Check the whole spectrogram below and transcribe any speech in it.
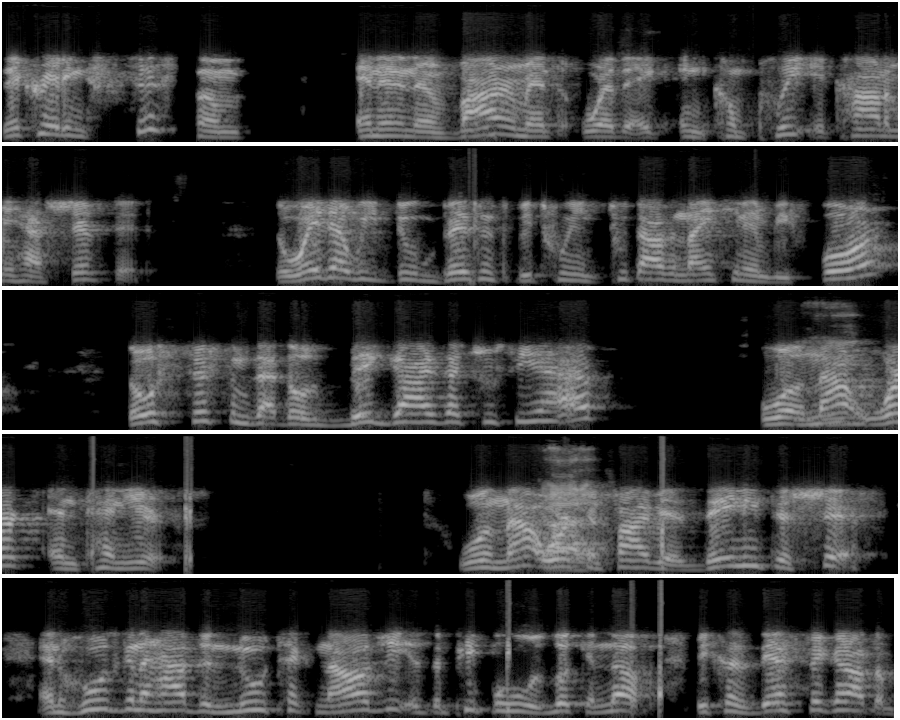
They're creating systems in an environment where the complete economy has shifted. The way that we do business between 2019 and before those systems that those big guys that you see have will mm-hmm. not work in 10 years, will not Got work it. in five years. They need to shift. And who's going to have the new technology is the people who are looking up because they're figuring out the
